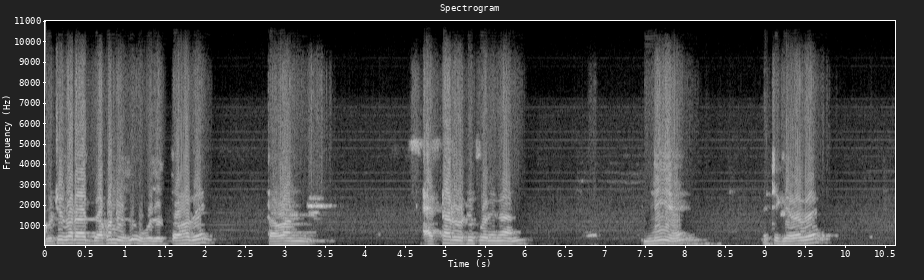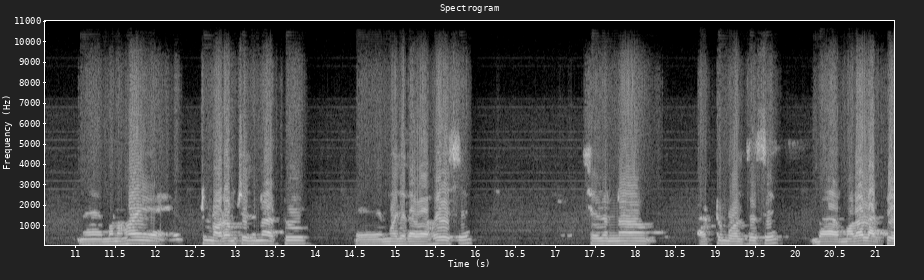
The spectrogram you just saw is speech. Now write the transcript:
গুটি করার যখন উপযুক্ত হবে, তখন একটা রুটি পরিমাণ নিয়ে ঠিক এভাবে মনে হয় একটু নরম সেজন্য একটু মজা দেওয়া হয়েছে। সেজন্য একটু মলতেছে বা মলা লাগবে।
